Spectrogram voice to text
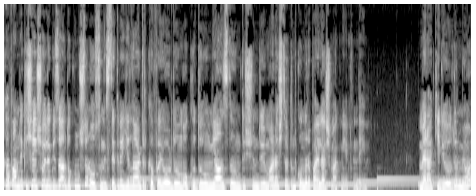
Kafamdaki şey şöyle güzel dokunuşlar olsun istedi ve yıllardır kafa yorduğum, okuduğum, yazdığım, düşündüğüm, araştırdığım konuları paylaşmak niyetindeyim. Merak ediyor öldürmüyor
